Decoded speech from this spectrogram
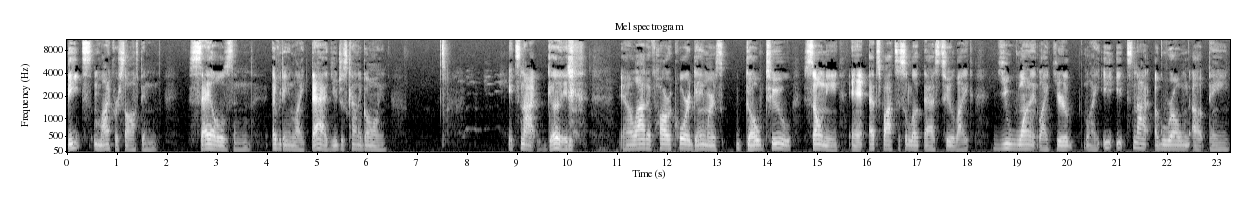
beats Microsoft in sales and everything like that, you just kind of going, it's not good. and a lot of hardcore gamers go to Sony, and Xbox is looked as to like you want like you're like it, it's not a grown up thing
